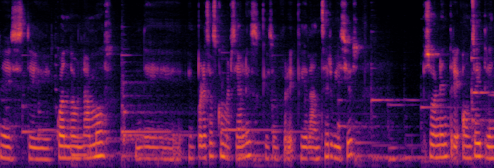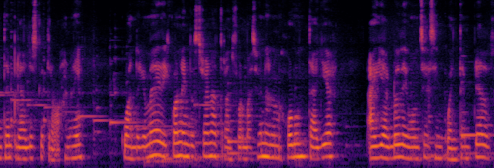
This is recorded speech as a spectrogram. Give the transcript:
este, cuando hablamos de empresas comerciales que, dan servicios, son entre 11 y 30 empleados los que trabajan ahí. Cuando yo me dedico a la industria de la transformación, a lo mejor un taller, ahí hablo de 11 a 50 empleados.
